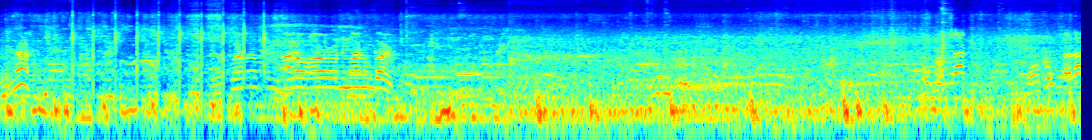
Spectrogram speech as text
Yun na. Araw-araw ni Manong Guard. Bubuksan. Bubuksan na.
